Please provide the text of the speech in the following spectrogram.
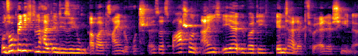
Und so bin ich dann halt in diese Jugendarbeit reingerutscht. Also es war schon eigentlich eher über die intellektuelle Schiene.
